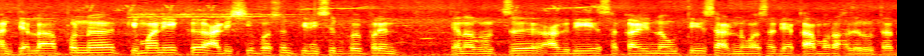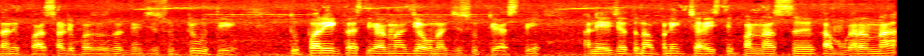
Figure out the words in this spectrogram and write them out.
आणि त्याला आपण किमान एक अडीचशेपासून तीनशे रुपयेपर्यंत त्यांना रोजचं अगदी सकाळी नऊ ते साडेनऊ वाजता त्या कामावर हजर होतात आणि पाच साडेपाच वाजता त्यांची सुट्टी होते. दुपारी एक तास त्यांना जेवणाची सुट्टी असते आणि याच्यातून आपण एक चाळीस ते पन्नास कामगारांना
